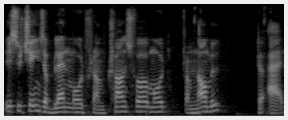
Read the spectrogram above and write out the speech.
is to change the blend mode from transfer mode from normal to add.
